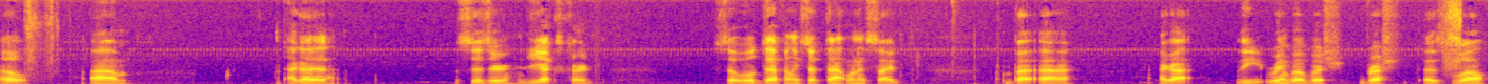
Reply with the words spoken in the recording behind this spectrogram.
oh um I got a Scizor GX card. So we'll definitely set that one aside. But uh I got the Rainbow Bush brush as well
